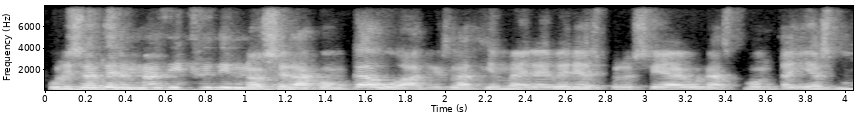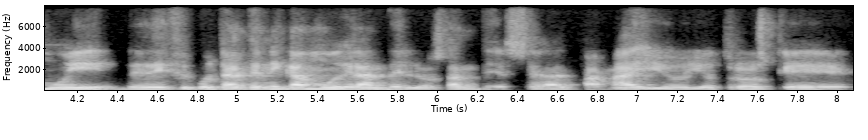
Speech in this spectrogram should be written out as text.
Curiosamente, el más difícil no es el Aconcagua, que es la cima del Everest, pero sí hay algunas montañas muy de dificultad técnica muy grande en los Andes, el Alpamayo y otros que,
